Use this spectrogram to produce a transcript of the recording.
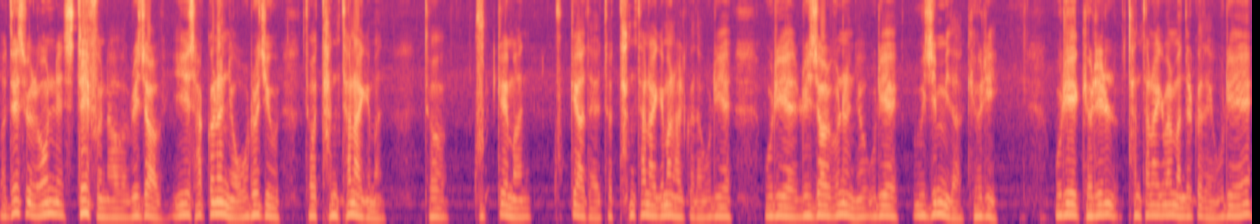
uh, this will only stiffen our resolve 이 사건은요 오로지 더 탄탄하게만 더 굳게만 굳게 하다 더 탄탄하게만 할 거다. 우리의 우리의 resolve는요 우리의 의지입니다. 결의 우리의 결의를 탄탄하게만 만들 거다. 우리의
